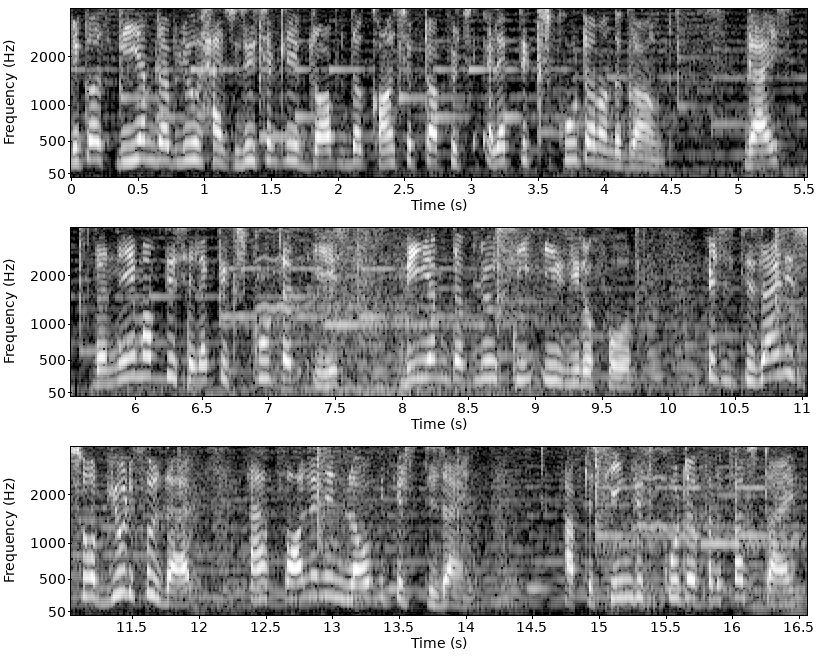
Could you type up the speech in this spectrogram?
because BMW has recently dropped the concept of its electric scooter on the ground. Guys, the name of this electric scooter is BMW CE04. Its design is so beautiful that I have fallen in love with its design. After seeing this scooter for the first time,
